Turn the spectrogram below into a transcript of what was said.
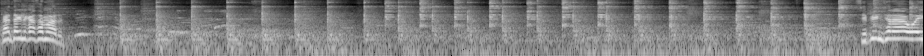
ফ্যান থাকলে কাঁচা শিপিং ছাড়া ওই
